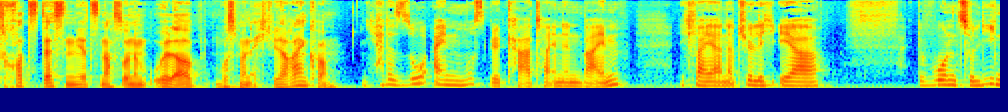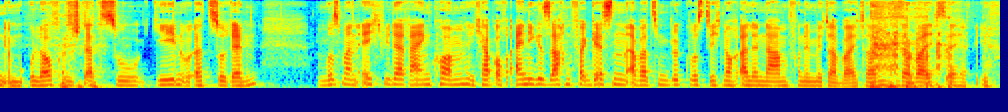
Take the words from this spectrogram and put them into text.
trotz dessen jetzt nach so einem Urlaub muss man echt wieder reinkommen. Ich hatte so einen Muskelkater in den Beinen. Ich war ja natürlich eher gewohnt zu liegen im Urlaub, anstatt zu gehen oder zu rennen. Muss man echt wieder reinkommen. Ich habe auch einige Sachen vergessen, aber zum Glück wusste ich noch alle Namen von den Mitarbeitern. Da war ich sehr happy.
